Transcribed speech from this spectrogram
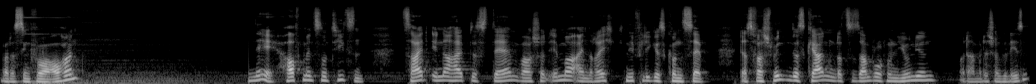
War das Ding vorher auch an? Nee, Hoffmans Notizen. Zeit innerhalb des Dam war schon immer ein recht kniffliges Konzept. Das Verschwinden des Kern und der Zusammenbruch von Union. Oder haben wir das schon gelesen?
